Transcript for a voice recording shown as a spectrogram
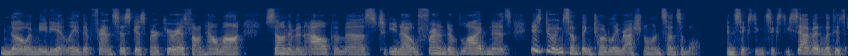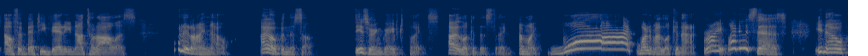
know immediately that Franciscus Mercurius van Helmont, son of an alchemist, you know, friend of Leibniz, is doing something totally rational and sensible in 1667 with his Alphabeti Vere Naturalis. What did I know? I open this up. These are engraved plates. I look at this thing. I'm like, what? What am I looking at? Right? What is this? You know,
